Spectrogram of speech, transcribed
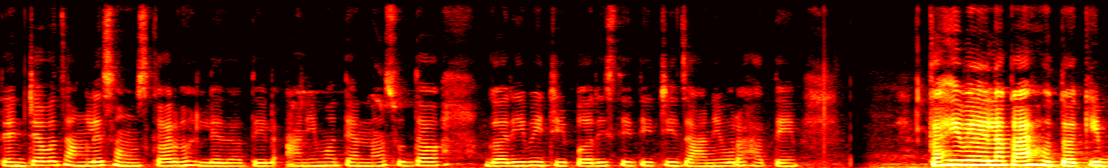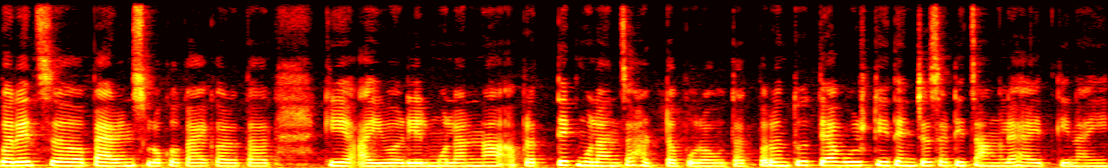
त्यांच्यावर चांगले संस्कार घडले जातील आणि मग त्यांनासुद्धा गरिबीची परिस्थितीची जाणीव राहते. काही वेळेला काय होतं की बरेच पॅरेंट्स लोक काय करतात की आईवडील मुलांना प्रत्येक मुलांचा हट्ट पुरवतात परंतु त्या गोष्टी त्यांच्यासाठी चांगल्या आहेत की नाही?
